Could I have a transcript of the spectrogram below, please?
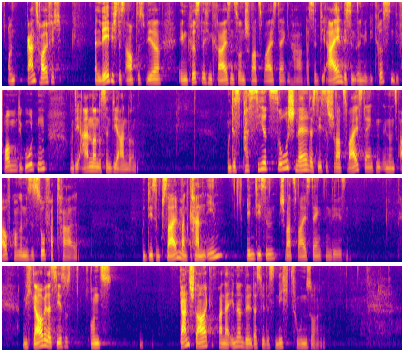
Und ganz häufig erlebe ich das auch, dass wir in christlichen Kreisen so ein Schwarz-Weiß-Denken haben. Das sind die einen, die sind irgendwie die Christen, die Frommen, die Guten, und die anderen, das sind die anderen. Und es passiert so schnell, dass dieses Schwarz-Weiß-Denken in uns aufkommt und es ist so fatal. Und diesen Psalm, man kann ihn in diesem Schwarz-Weiß-Denken lesen. Und ich glaube, dass Jesus uns ganz stark daran erinnern will, dass wir das nicht tun sollen.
